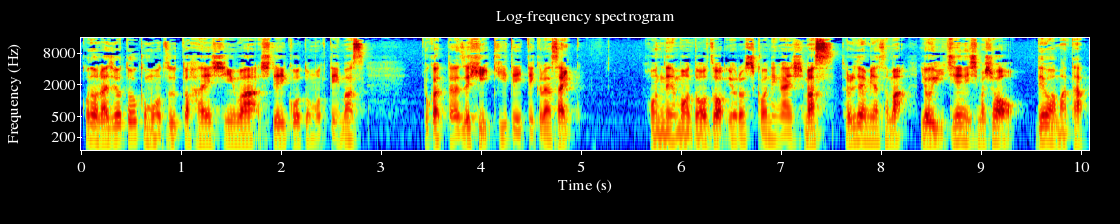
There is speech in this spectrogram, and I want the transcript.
このラジオトークもずっと配信はしていこうと思っています。よかったらぜひ聞いていってください。本年もどうぞよろしくお願いします。それでは皆様、良い一年にしましょう。ではまた。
